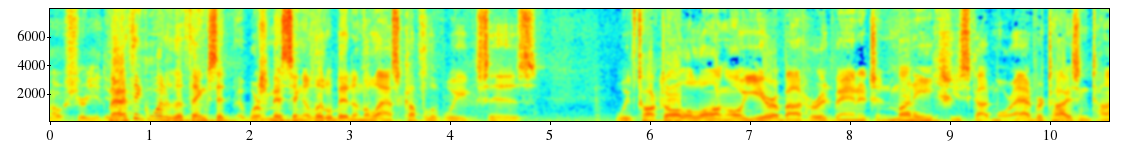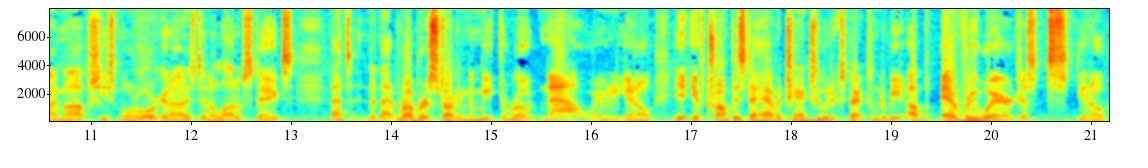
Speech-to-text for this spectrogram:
Oh, sure you do. I mean, I think one of the things that we're missing a little bit in the last couple of weeks is we've talked all along, all year, about her advantage in money. She's got more advertising time up. She's more organized in a lot of states. That's that rubber is starting to meet the road now. You know, if Trump is to have a chance, you would expect him to be up everywhere, just you know,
